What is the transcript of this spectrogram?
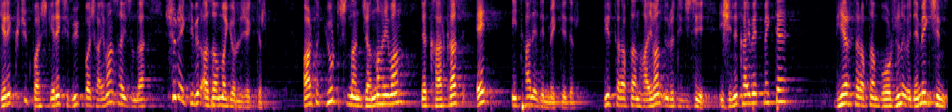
gerek küçükbaş gerekse büyükbaş hayvan sayısında sürekli bir azalma görülecektir. Artık yurt dışından canlı hayvan ve karkas et ithal edilmektedir. Bir taraftan hayvan üreticisi işini kaybetmekte, diğer taraftan borcunu ödemek için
